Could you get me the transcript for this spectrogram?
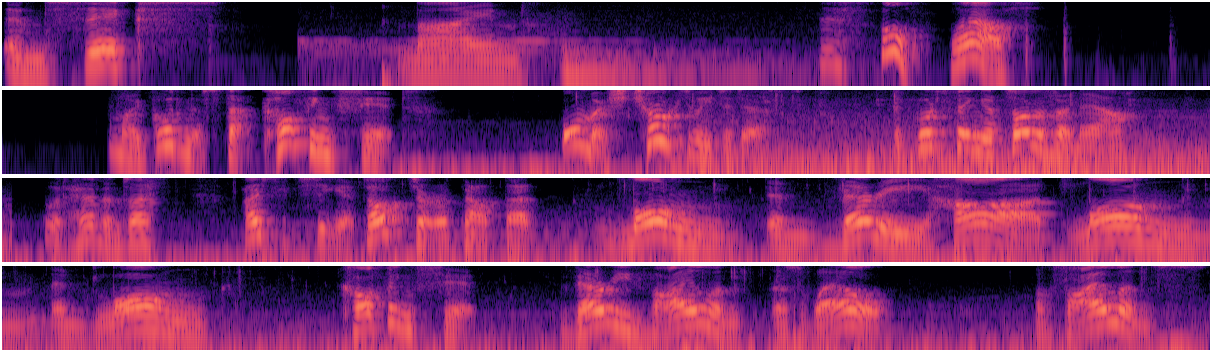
and six, nine. Oh, wow. Oh my goodness, that coughing fit almost choked me to death. A good thing it's over now. Good heavens, I, I should see a doctor about that long and very hard, long and long coughing fit. Very violent as well. Violence.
